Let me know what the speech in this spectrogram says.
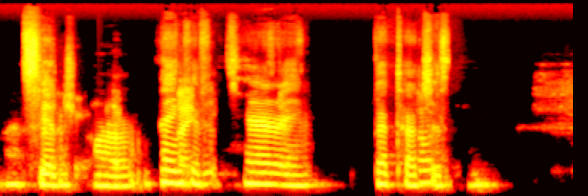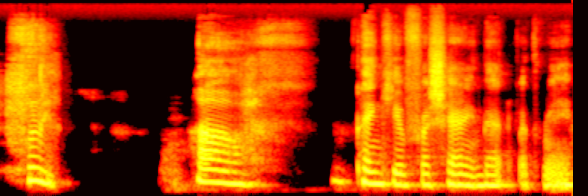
That's so Thank you for sharing. That oh. touches me. Hmm. Oh, thank you for sharing that with me,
